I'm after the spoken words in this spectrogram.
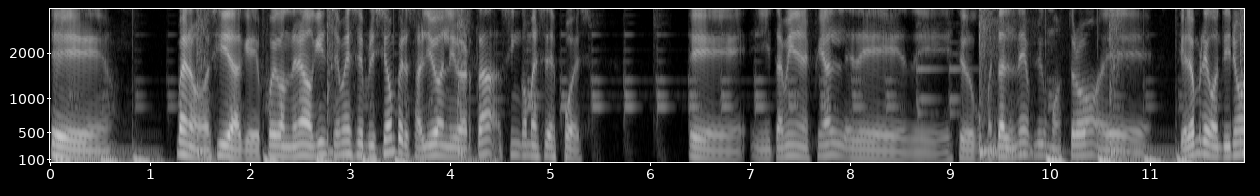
Eh, bueno, decía que fue condenado a 15 meses de prisión, pero salió en libertad 5 meses después. Eh, y también en el final de, este documental de Netflix mostró eh, que el hombre continuó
